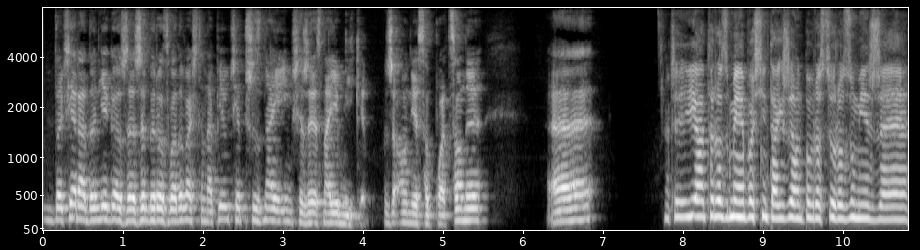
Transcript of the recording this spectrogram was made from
dociera do niego, że żeby rozładować to napięcie, przyznaje im się, że jest najemnikiem, że on jest opłacony. E... Znaczy, ja to rozumiem właśnie tak, że on po prostu rozumie, że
